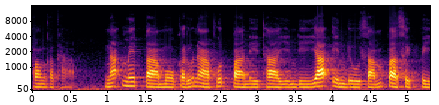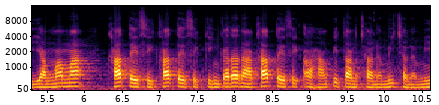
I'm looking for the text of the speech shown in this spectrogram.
ท่องคาถานะเมตตาโมกรุณาพุทธปานีทายินดียะเอ็นดูสัมปสิปียังมะมะคาเตสิกคาเตสิกกิงกรณาคาเตสิกอาหังปิตังชานมิชานมิ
